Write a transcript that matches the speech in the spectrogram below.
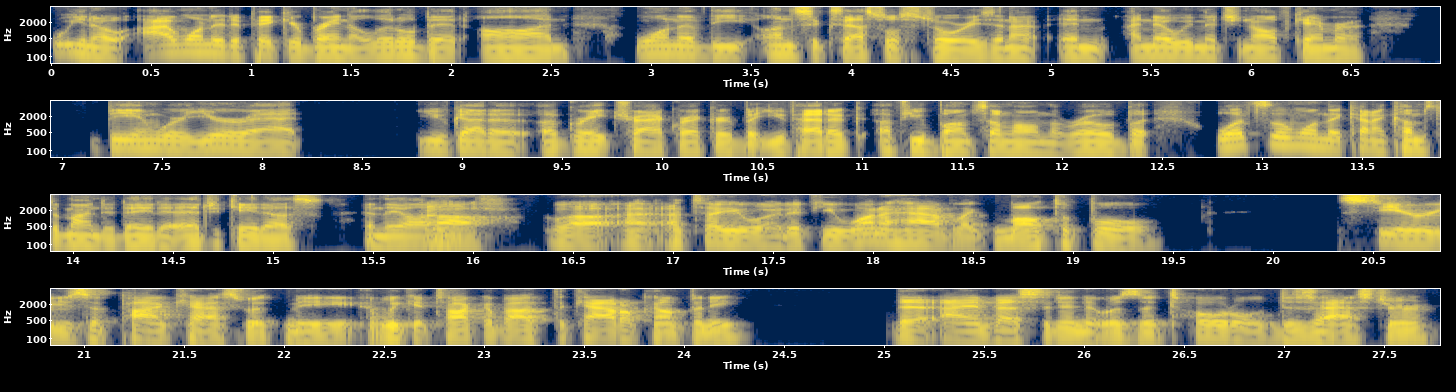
you know I wanted to pick your brain a little bit on one of the unsuccessful stories. And I and I know we mentioned off camera being where you're at you've got a, a great track record, but you've had a, a few bumps along the road. But what's the one that kind of comes to mind today to educate us and the oh, audience? Oh, well, I, will tell you what, if you want to have like multiple series of podcasts with me, we could talk about the cattle company that I invested in that was a total disaster.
